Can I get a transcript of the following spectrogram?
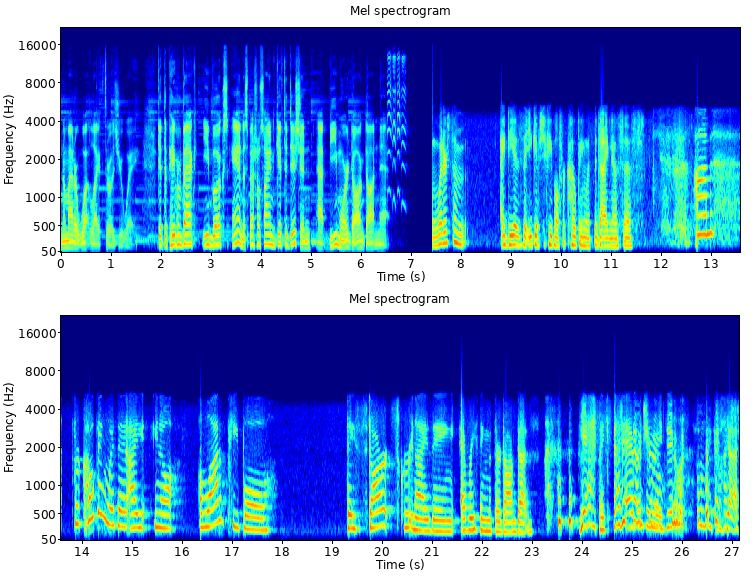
no matter what life throws your way. Get the paperback, ebooks, and a special signed gift edition at bemoredog.net. What are some ideas that you give to people for coping with the diagnosis? Um, for coping with it, I, you know, a lot of people they start scrutinizing everything that their dog does. yes, like that is everything so true. they do. Oh my gosh. yes,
